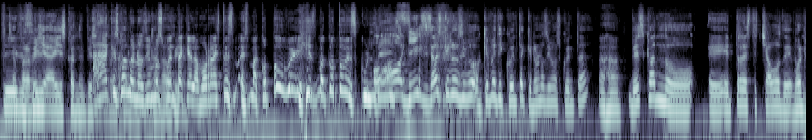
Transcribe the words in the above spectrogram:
Sí, o sea, sí, para mí sí. ya ahí es cuando empieza. Ah, que es cuando nos dimos cuenta que la morra esta es, es Makoto, güey, es Makoto de School Days. Oh, oh, Nick, ¿sabes qué, nos dimos, qué me di cuenta que no nos dimos cuenta? Ajá. ¿Ves cuando eh, entra este chavo de. Bueno,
